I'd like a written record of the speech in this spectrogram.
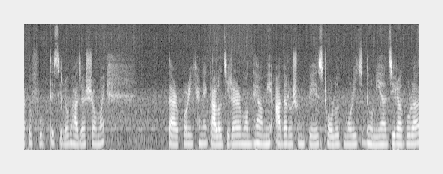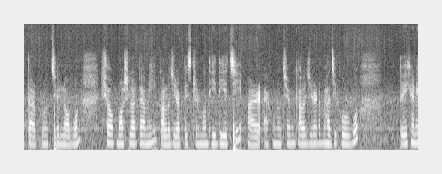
এত ফুটতেছিল ভাজার সময়। তারপর এখানে কালো জিরার মধ্যে আমি আদা, রসুন পেস্ট, হলুদ মরিচ, ধনিয়া জিরা গুঁড়া, তারপর হচ্ছে লবণ, সব মশলাটা আমি কালো জিরা পেস্টের মধ্যেই দিয়েছি। আর এখন হচ্ছে আমি কালো জিরাটা ভাজি করব। তো এখানে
